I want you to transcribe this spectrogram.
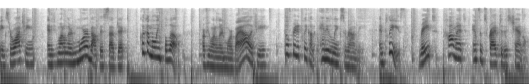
Thanks for watching, and if you want to learn more about this subject, click on the link below. Or if you want to learn more biology, feel free to click on any of the links around me. And please, rate, comment, and subscribe to this channel.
